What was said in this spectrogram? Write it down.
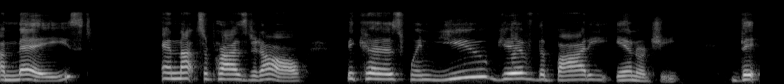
amazed and not surprised at all because when you give the body energy, the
